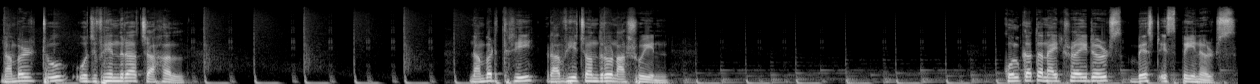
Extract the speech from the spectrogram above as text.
Number 2 Ujvendra Chahal. Number 3 Ravi Chandran Ashwin. Kolkata Knight Riders Best Spinners.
